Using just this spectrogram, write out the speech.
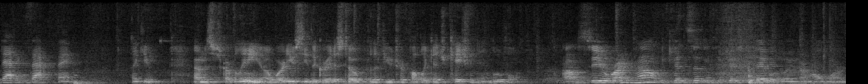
that exact thing. Thank you. Uh, Mr. Scarpellini, uh, where do you see the greatest hope for the future of public education in Louisville? I see it right now, the kids sitting at the kitchen table doing their homework,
